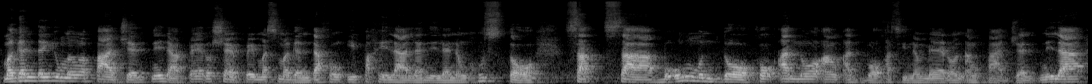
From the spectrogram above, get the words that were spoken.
Maganda yung mga pageant nila, pero syempre, mas maganda kung ipakilala nila ng husto sa, sa buong mundo kung ang advocacy na meron ang pageant nila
